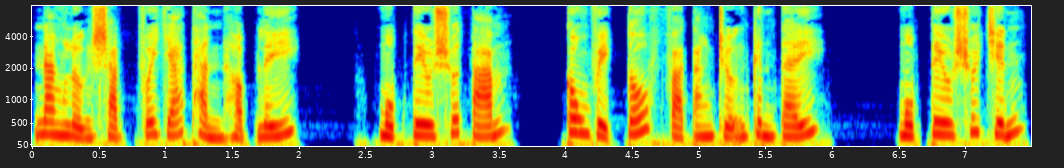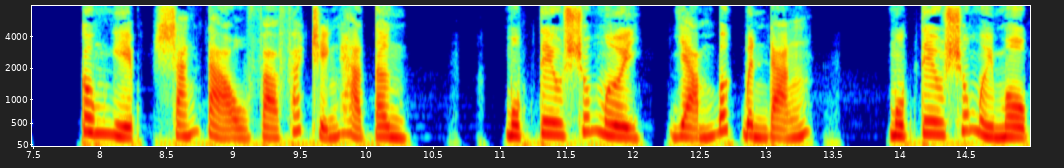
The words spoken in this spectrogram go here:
năng lượng sạch với giá thành hợp lý. Mục tiêu số 8, công việc tốt và tăng trưởng kinh tế. Mục tiêu số 9, công nghiệp, sáng tạo và phát triển hạ tầng. Mục tiêu số 10, giảm bất bình đẳng. Mục tiêu số 11,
